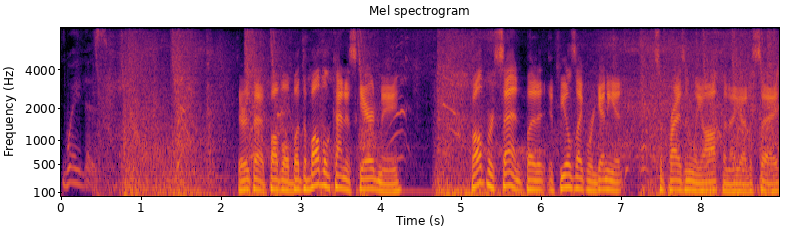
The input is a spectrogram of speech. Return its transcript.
Whalers. There's that bubble, but the bubble kind of scared me. 12%, but it it feels like we're getting it surprisingly often, I gotta say.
